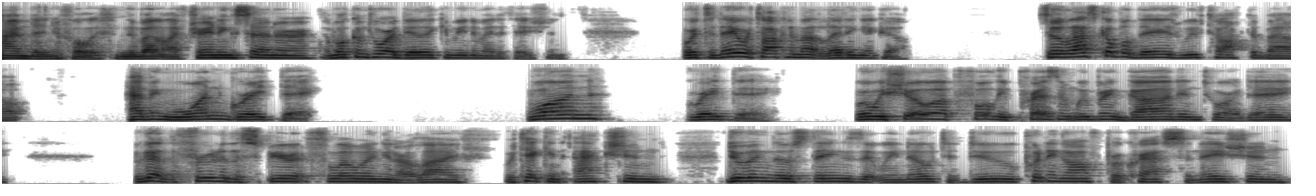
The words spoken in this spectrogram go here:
Hi, I'm Daniel Foley from the Abundant Life Training Center, and welcome to our daily communion meditation, where today we're talking about letting it go. So, the last couple days, we've talked about having one great day. One great day where we show up fully present. We bring God into our day. We've got the fruit of the Spirit flowing in our life. We're taking action, doing those things that we know to do, putting off procrastination,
